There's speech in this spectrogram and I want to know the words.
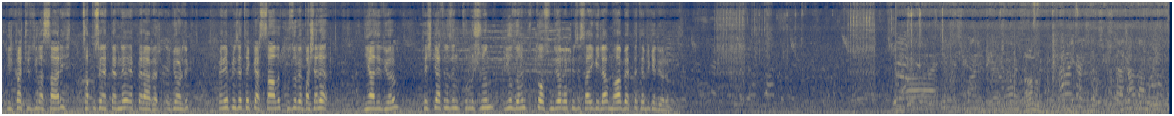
birkaç yüzyıla sarih tapu senetlerini hep beraber gördük. Ben hepinize tekrar sağlık, huzur ve başarı niyaz ediyorum. Teşkilatınızın kuruluşunun yıl dönümü kutlu olsun diyor. Hepinizi saygıyla, muhabbetle tebrik ediyorum. Tamam mı? どうも。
